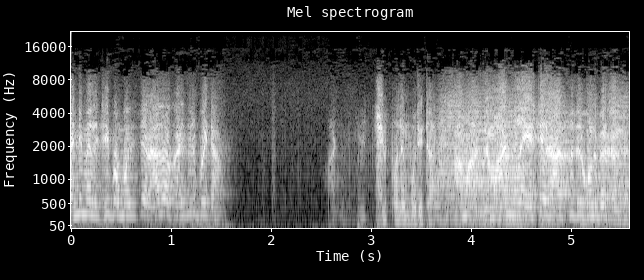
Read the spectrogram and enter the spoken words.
அண்ணி மேல ஜீப்பை மோதிச்சு ராதாவை கடத்திட்டு போயிட்டான். அண்ணி சீப்பாலே மோதிட்டான். ஆமா நம்ம ஆளுங்களை எஸ்டேட் ஆஸ்பத்திரி கொண்டு போயிருக்காங்க.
